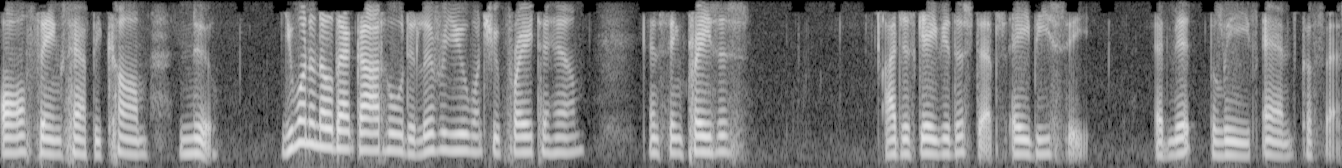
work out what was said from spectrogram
all things have become new. You want to know that God who will deliver you once you pray to him and sing praises? I just gave you the steps, A, B, C. Admit, believe, and confess.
